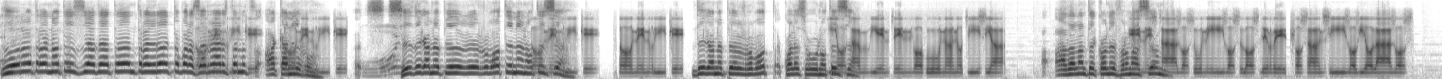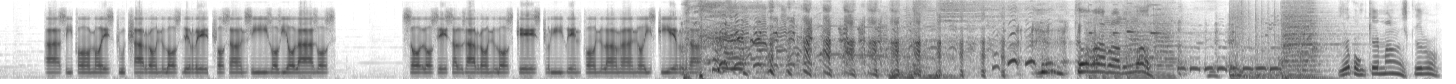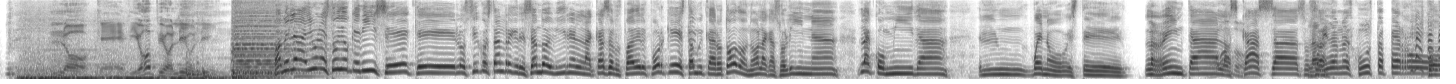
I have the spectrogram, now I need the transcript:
Y en otra noticia de te entra directo para cerrar esta noticia. Ah, canijo. Sí, dígame, Piel Robot tiene noticia. Don Enrique, don Enrique, Dígame, Piel Robot, ¿cuál es su yo noticia? también tengo una noticia. Adelante con la En información. Estados Unidos los derechos han sido violados. Así como escucharon los derechos han sido violados. Solo se salvaron los que escriben con la mano izquierda. ¡Qué barbaridad! ¿Yo con qué mano escribo? Lo que vio Piolín. Familia, hay un estudio que dice que los hijos están regresando a vivir en la casa de los padres porque está muy caro todo, ¿no? La gasolina, la comida, el- bueno, este, la renta, las casas. O La sea, vida no es justa, perro.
